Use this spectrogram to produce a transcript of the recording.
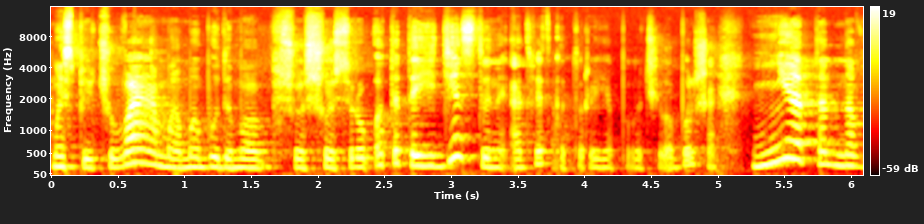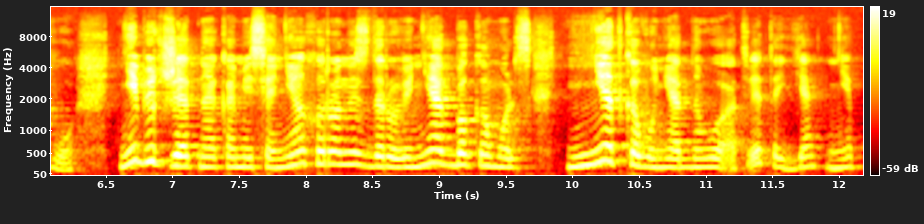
ми співчуваємо, ми будемо щось, щось робити. Вот это единственный ответ, который я получила. Больше ни от одного, ни бюджетная комиссия, ни охраны здоровья, ни от богомольцев, ни от кого, ни одного ответа я не получила.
